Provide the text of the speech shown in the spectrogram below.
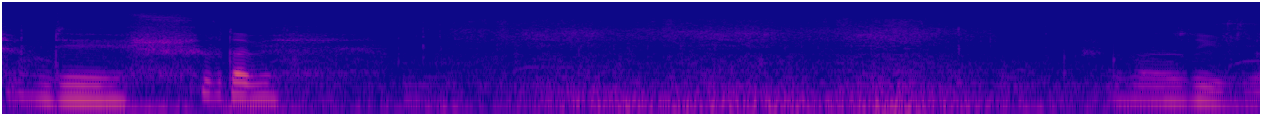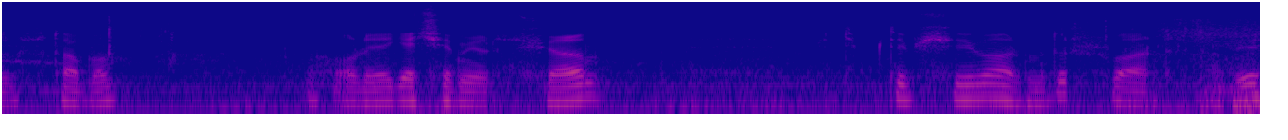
Şimdi şurada bir Şuradan hızlı yüzüyoruz tamam. Oraya geçemiyoruz şu an. Bir tipte bir şey var mıdır? Vardır tabi.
